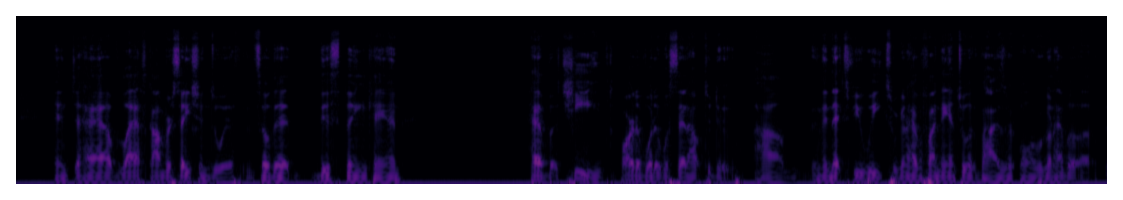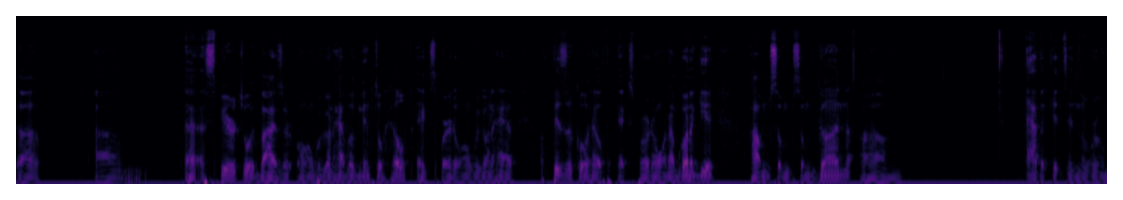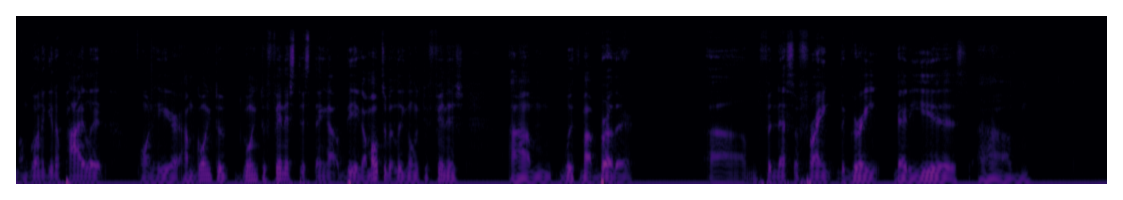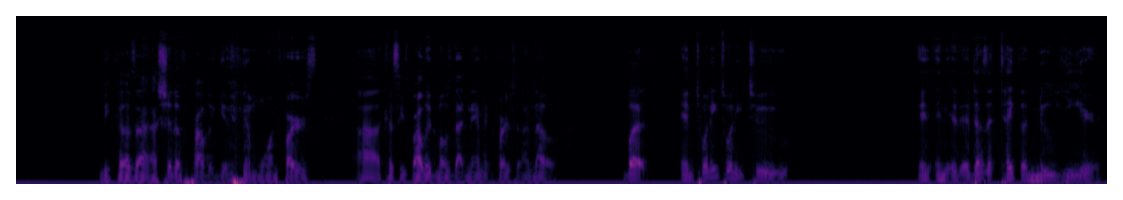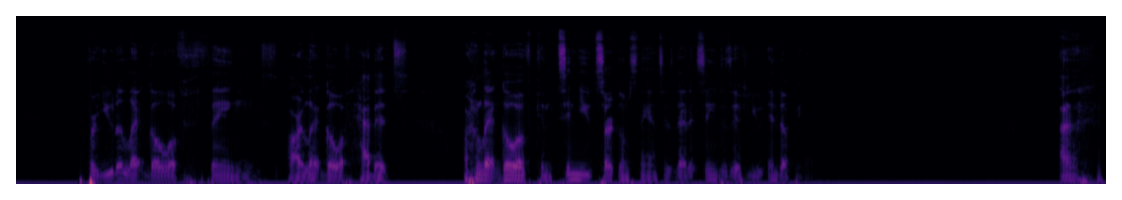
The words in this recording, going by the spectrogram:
and to have last conversations with so that this thing can have achieved part of what it was set out to do. Um, in the next few weeks, we're going to have a financial advisor on. We're going to have a, a, a um, a spiritual advisor on. We're going to have a mental health expert on. We're going to have a physical health expert on. I'm going to get um, some some gun um, advocates in the room. I'm going to get a pilot on here. I'm going to going to finish this thing out big. I'm ultimately going to finish um, with my brother, um, Vanessa Frank, the great that he is. Um, because I, I should have probably given him one first because uh, he's probably the most dynamic person I know. But in 2022, and, and it, it doesn't take a new year for you to let go of things or let go of habits or let go of continued circumstances that it seems as if you end up in. I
